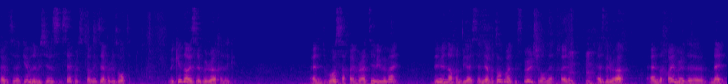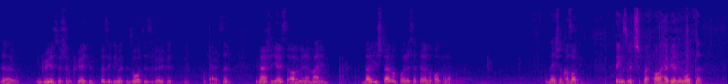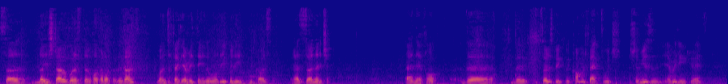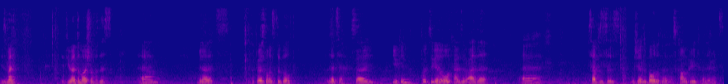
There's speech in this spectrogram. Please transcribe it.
And then we see it as separate, something separate as water. And was Hachayim Rativi b'mayim. Dimya Nachem b'yais. And never talking about the spiritual that as the ruach, and the chaymer, the the ingredients Hashem created physically with his water is a very good comparison. Things which are heavier than water, so they don't won't affect everything in the world equally because it has its own nature, and therefore the the so to speak the common factor which Hashem uses in everything He creates is man. If you want the marshal for this, um, you know that if a person wants to build, that's it. So you can put together all kinds of other uh, substances which going to build with, whether it's concrete, whether it's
